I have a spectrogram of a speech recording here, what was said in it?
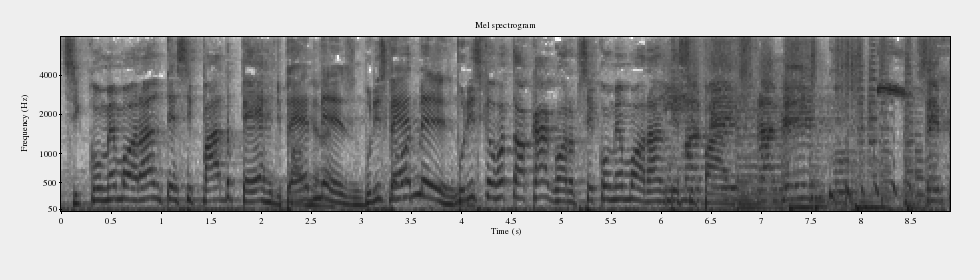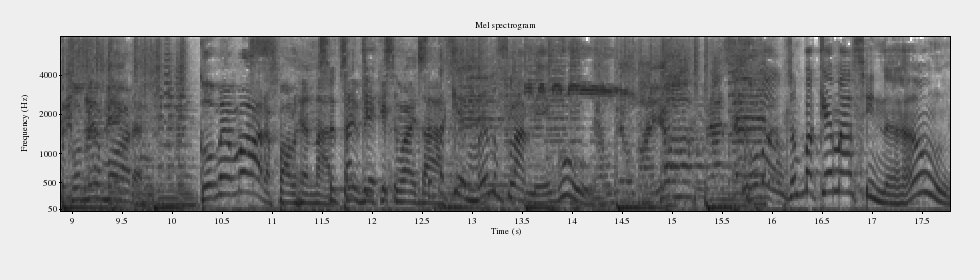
Se comemorar antecipado, perde. Perde mesmo. Por isso que eu Perde vou, mesmo. Por isso que eu vou tocar agora, pra você comemorar antecipado. Flamengo, sempre Comemora. Comemora, Paulo Renato. Você, tá vê o que- que, vai Você dar. tá queimando o Flamengo? É o meu maior prazer. Não, você não pode queimar assim, não.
